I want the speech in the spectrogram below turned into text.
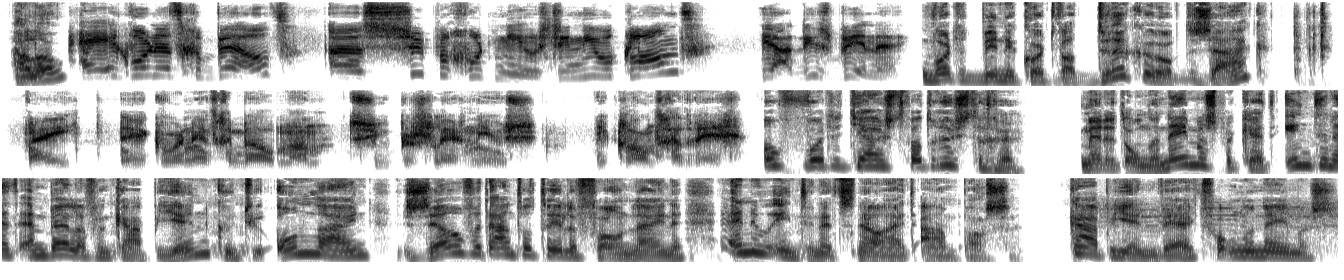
Hallo? hey, ik word net gebeld. Uh, supergoed nieuws. Die nieuwe klant? Ja, die is binnen. Wordt het binnenkort wat drukker op de zaak? hey, ik word net gebeld, man. Super slecht nieuws. Die klant gaat weg. Of wordt het juist wat rustiger? Met het ondernemerspakket Internet en Bellen van KPN kunt u online zelf het aantal telefoonlijnen en uw internetsnelheid aanpassen. KPN werkt voor ondernemers.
